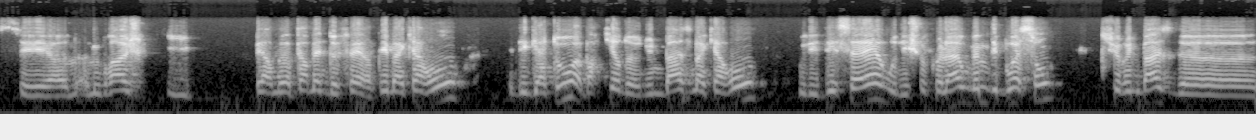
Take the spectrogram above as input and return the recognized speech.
C'est un, ouvrage qui permet permettre de faire des macarons, des gâteaux à partir d'une base macaron ou des desserts ou des chocolats ou même des boissons sur une base de,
